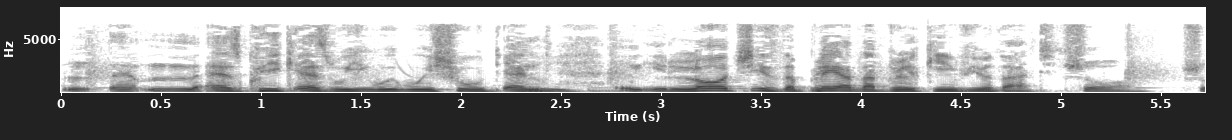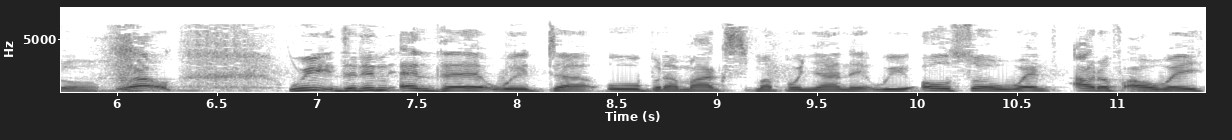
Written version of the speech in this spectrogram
um, as quick as we, we, we should. And Lorch is the player that will give you that. Sure, sure. Well, we didn't end there with uh, Ubra Max Maponyane. We also went out of our way,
